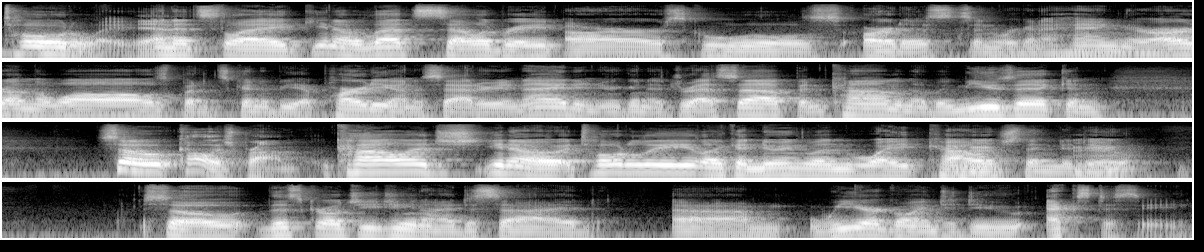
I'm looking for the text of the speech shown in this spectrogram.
totally. Yeah. And it's like you know, let's celebrate our school's artists, and we're going to hang their art on the walls. But it's going to be a party on a Saturday night, and you're going to dress up and come, and there'll be music and. So College prom. college, you know, totally like a New England white college Mhm. thing to do. So this girl Gigi and I decide um, we are going to do ecstasy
